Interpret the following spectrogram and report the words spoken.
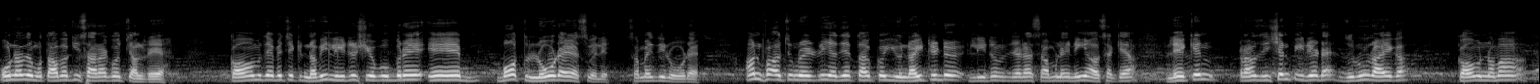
ਉਹਨਾਂ ਦੇ ਮੁਤਾਬਕ ਹੀ ਸਾਰਾ ਕੁਝ ਚੱਲ ਰਿਹਾ ਹੈ। ਕੌਮ ਦੇ ਵਿੱਚ ਇੱਕ ਨਵੀਂ ਲੀਡਰਸ਼ਿਪ ਉੱਭਰੇ ਇਹ ਬਹੁਤ ਲੋੜ ਹੈ ਇਸ ਵੇਲੇ ਸਮਝ ਦੀ ਲੋੜ ਹੈ। ਅਨਫੋਰਚੂਨੇਟਲੀ ਅਜੇ ਤੱਕ ਕੋਈ ਯੂਨਾਈਟਿਡ ਲੀਡਰ ਜਿਹੜਾ ਸਾਹਮਣੇ ਨਹੀਂ ਆ ਸਕਿਆ। ਲੇਕਿਨ ਟ੍ਰਾਂਜੀਸ਼ਨ ਪੀਰੀਅਡ ਹੈ ਜ਼ਰੂਰ ਆਏਗਾ। ਕੌਮ ਨਵਾਂ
